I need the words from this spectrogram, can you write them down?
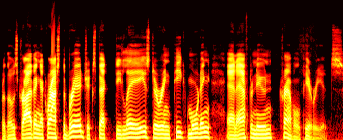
For those driving across the bridge, expect delays during peak morning and afternoon travel periods.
